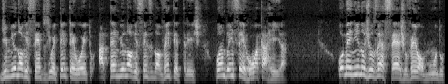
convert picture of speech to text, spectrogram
de 1988 até 1993, quando encerrou a carreira. O menino José Sérgio veio ao mundo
